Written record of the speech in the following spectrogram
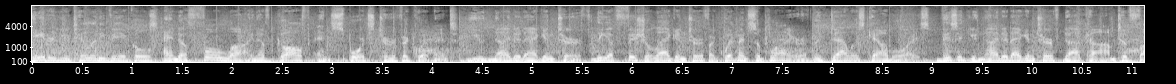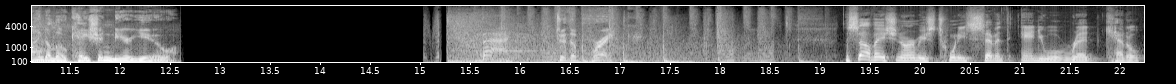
Gator utility vehicles, and a full line of golf and sports turf equipment. United Ag and Turf, the official Ag and Turf equipment supplier of the Dallas Cowboys. Visit UnitedAgAndTurf.com to find a location near you. Back to the break. The Salvation Army's 27th annual Red Kettle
